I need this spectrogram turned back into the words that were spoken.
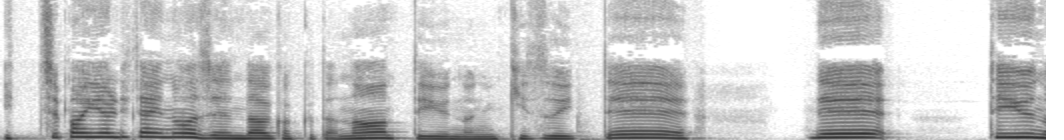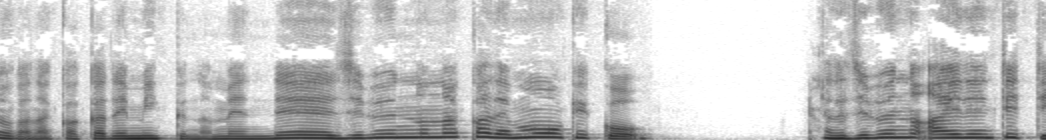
一番やりたいのはジェンダー学だなっていうのに気づいて、で、っていうのがなんかアカデミックな面で、自分の中でも結構、なんか自分のアイデンティテ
